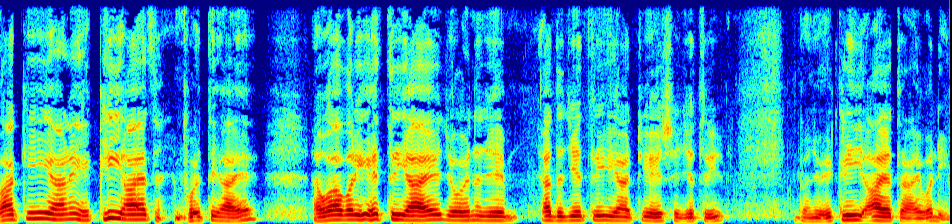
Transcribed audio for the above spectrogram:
बाक़ी हाणे हिकिड़ी आयत पोइ हिते आहे ऐं उहा वरी एतिरी आहे जो हिन जे अधु जेतिरी या टे हिसे जेतिरी पंहिंजो हिकिड़ी आयत आहे वॾी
